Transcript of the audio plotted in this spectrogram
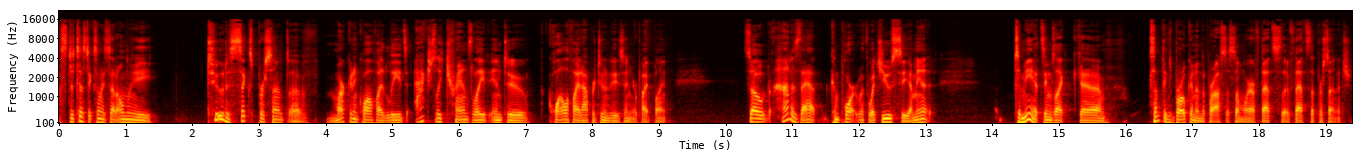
statistics. Somebody said only two to 6% of marketing qualified leads actually translate into qualified opportunities in your pipeline. So, how does that comport with what you see? I mean, it, to me, it seems like uh, something's broken in the process somewhere. If that's if that's the percentage,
